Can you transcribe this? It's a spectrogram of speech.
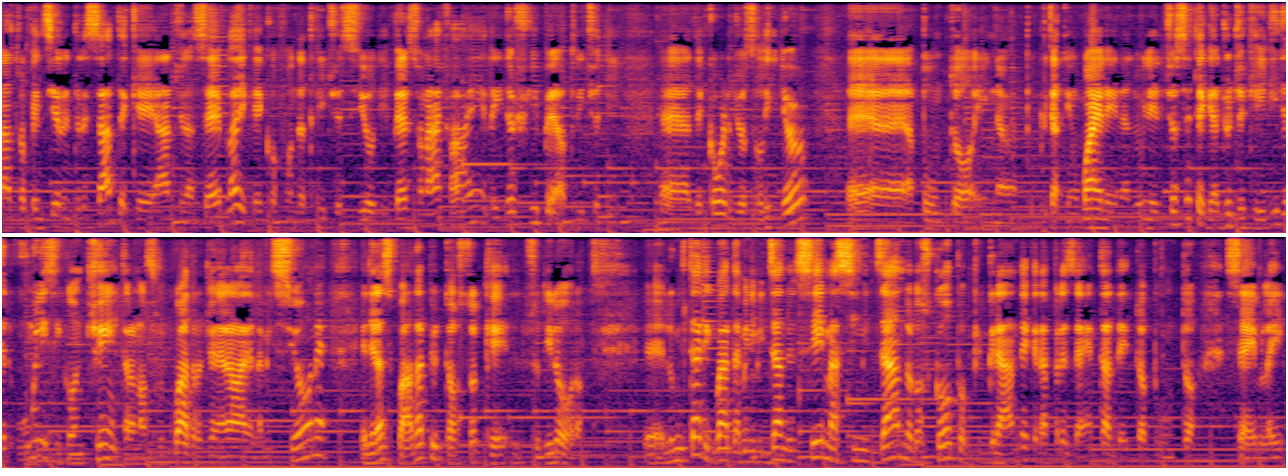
un altro pensiero interessante che è Angela Seblay, che è cofondatrice e CEO di Personify Leadership e autrice di eh, The Courageous Leader, eh, appunto in, pubblicato in Wiley nel 2017, che aggiunge che i leader umili si concentrano sul quadro generale della missione e della squadra piuttosto che su di loro. Eh, l'umiltà riguarda minimizzando il sé, massimizzando lo scopo più grande che rappresenta, ha detto appunto Savley.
